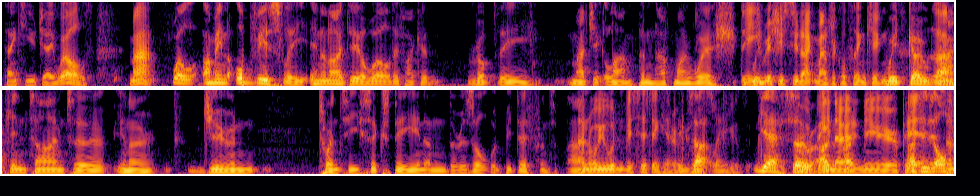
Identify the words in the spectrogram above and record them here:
Thank you, Jay Wells. Matt, Well, I mean, obviously, in an ideal world, if I could rub the magic lamp and have my wish, the Rishi Sunak magical thinking. we'd go lamp. back in time to, you know, June 2016 and the result would be different. and we wouldn't be sitting here. Exactly. Course, because Yeah, so would be as- no as- new European. As is often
